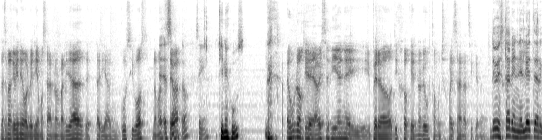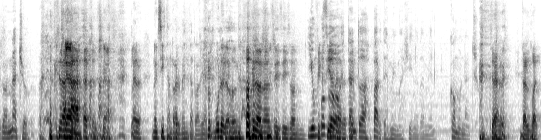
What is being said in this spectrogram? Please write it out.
La semana que viene volveríamos a la normalidad. Estarían Gus y vos, nomás. Seba. Exacto, sí. ¿Quién es Gus? Es uno que a veces viene, y, pero dijo que no le gusta mucho Faisán, así que no. Debe estar en el éter con Nacho. Claro. Claro, no existen realmente en realidad ninguno de los dos. No, no, no, sí, sí, son Y un poco está en todas partes, me imagino también. Como Nacho. Claro, tal cual.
